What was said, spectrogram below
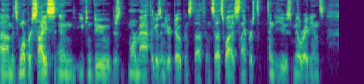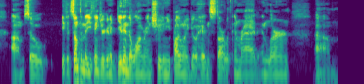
Um, it's more precise, and you can do there's more math that goes into your dope and stuff, and so that's why snipers t- tend to use mil radians. Um, so if it's something that you think you're going to get into long range shooting, you probably want to go ahead and start with MRAD and learn um,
